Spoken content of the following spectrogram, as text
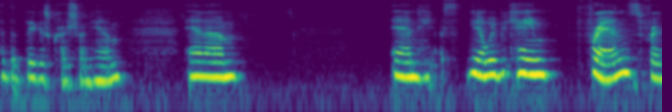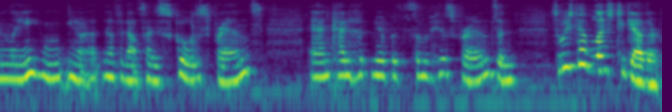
Had the biggest crush on him. And, um, and he, you know, we became friends, friendly, you know, nothing outside of school, just friends, and kind of hooked me up with some of his friends. And so we used to have lunch together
